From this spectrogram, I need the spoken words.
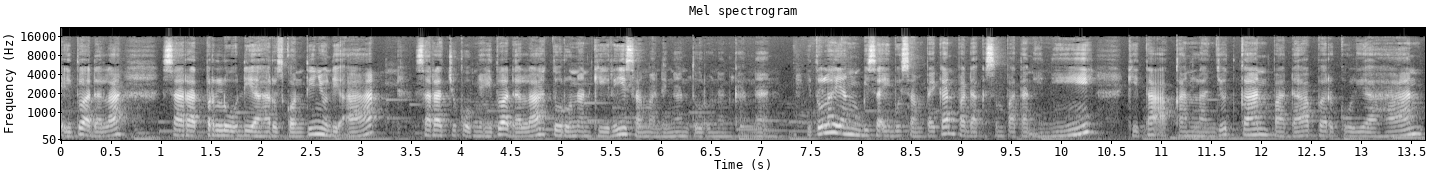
yaitu adalah syarat perlu dia harus continue di a, syarat cukupnya itu adalah turunan kiri sama dengan turunan kanan. Itulah yang bisa Ibu sampaikan pada kesempatan ini. Kita akan lanjutkan pada perkuliahan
